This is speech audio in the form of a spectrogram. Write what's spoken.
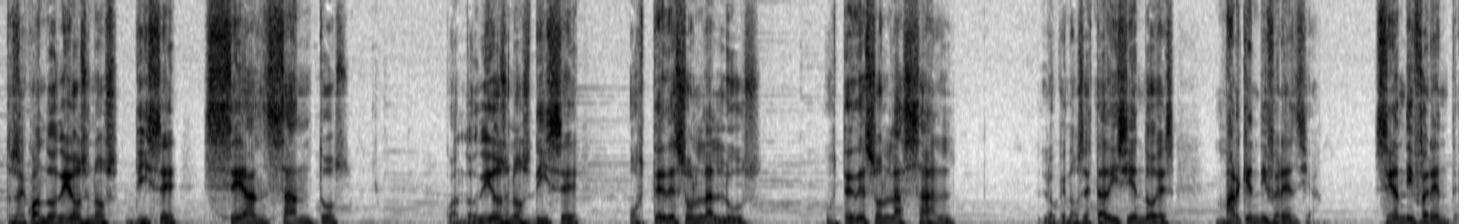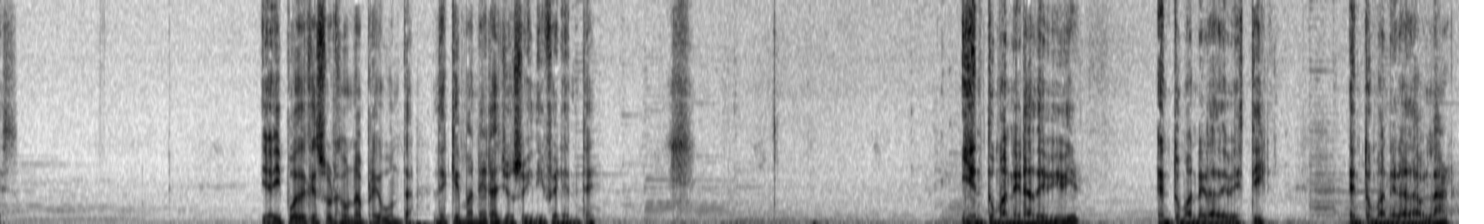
Entonces cuando Dios nos dice, sean santos, cuando Dios nos dice, ustedes son la luz, ustedes son la sal, lo que nos está diciendo es, marquen diferencia, sean diferentes. Y ahí puede que surja una pregunta, ¿de qué manera yo soy diferente? ¿Y en tu manera de vivir? ¿En tu manera de vestir? ¿En tu manera de hablar?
